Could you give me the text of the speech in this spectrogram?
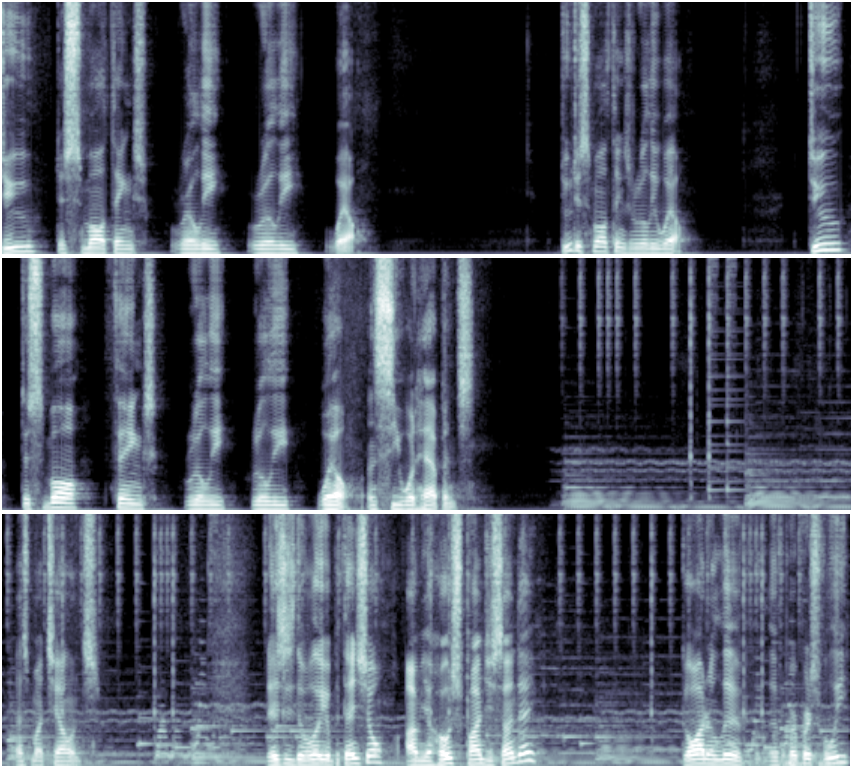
do the small things really, really well. Do the small things really well. Do the small things really, really well and see what happens. That's my challenge. This is Develop Your Potential. I'm your host, Palngji Sunday. Go out and live. Live purposefully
